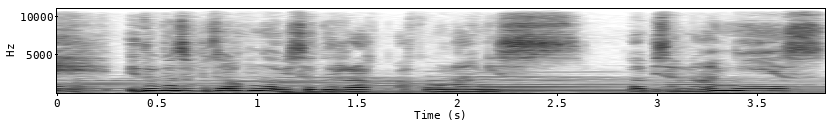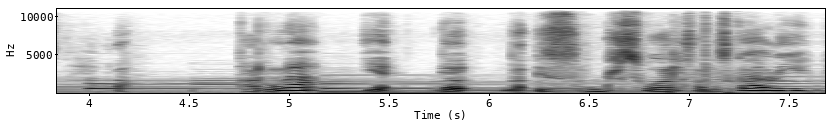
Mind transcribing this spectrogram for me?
ih itu betul-betul aku nggak bisa gerak. Aku nangis. Nggak bisa nangis. Karena ya nggak nggak bisa bersuara sama sekali.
